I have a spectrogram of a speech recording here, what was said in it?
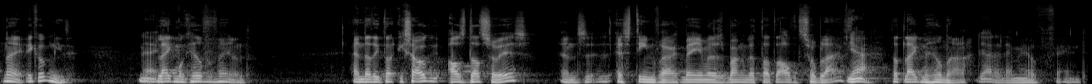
nee, ik ook niet. Nee. Lijkt me ook heel vervelend. En dat ik dan, ik zou ook, als dat zo is, en ze- S10 vraagt, ben je wel eens bang dat dat altijd zo blijft? Ja, Dat lijkt me heel naar. ja, dat lijkt me heel vervelend.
